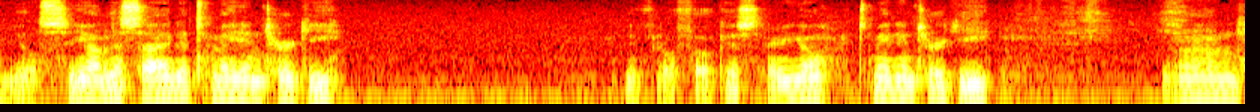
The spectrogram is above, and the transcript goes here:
you'll see on this side it's made in Turkey. If it'll focus, there you go. It's made in Turkey. And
